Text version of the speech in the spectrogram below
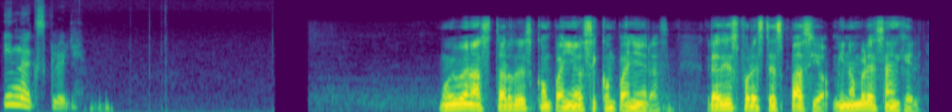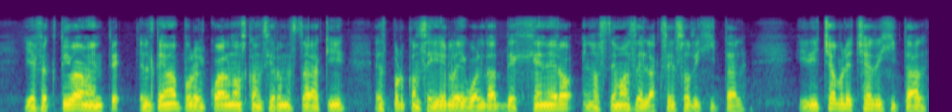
y no excluye. Muy buenas tardes compañeros y compañeras. Gracias por este espacio. Mi nombre es Ángel y efectivamente el tema por el cual nos concierne estar aquí es por conseguir la igualdad de género en los temas del acceso digital. Y dicha brecha digital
